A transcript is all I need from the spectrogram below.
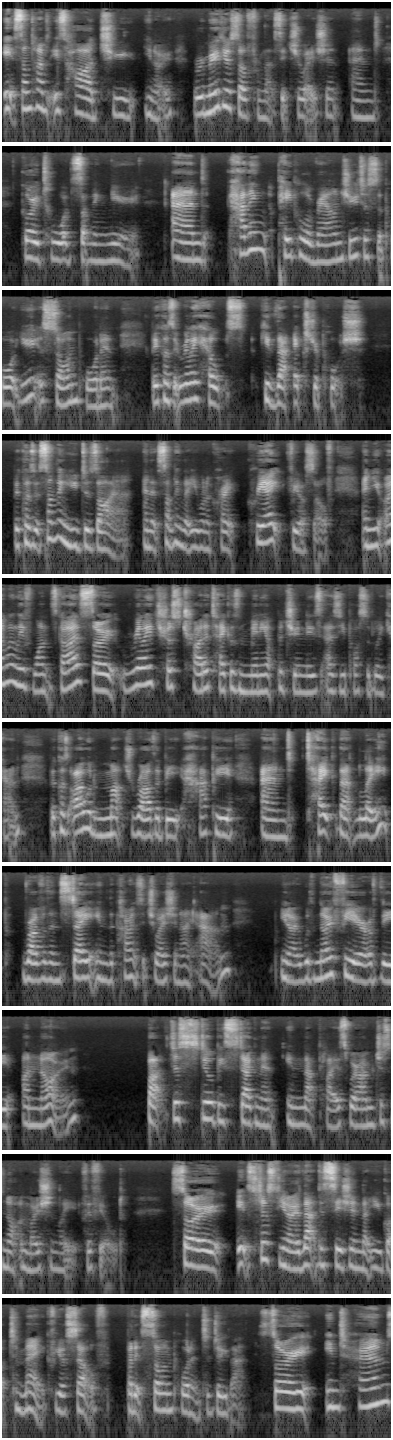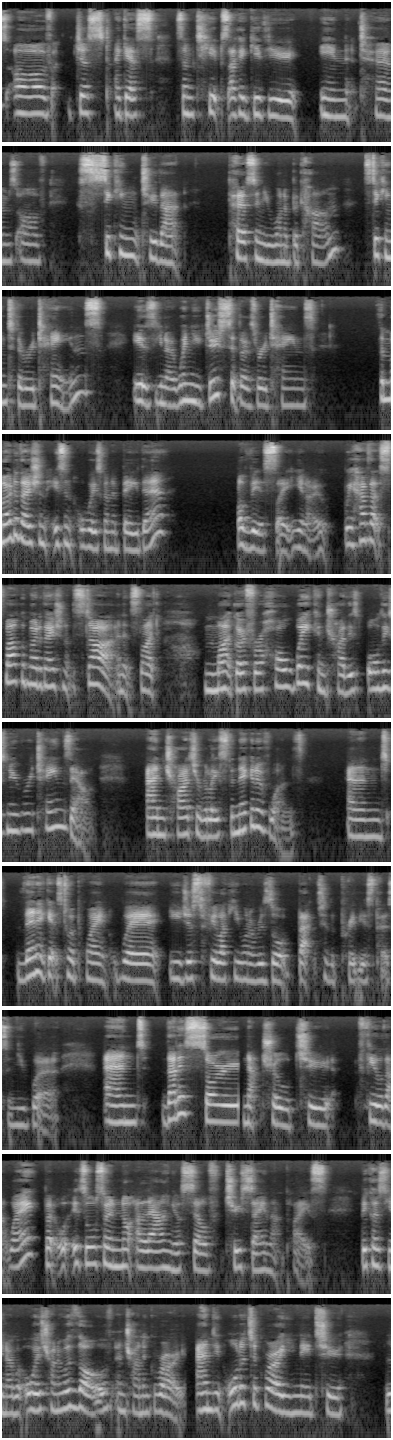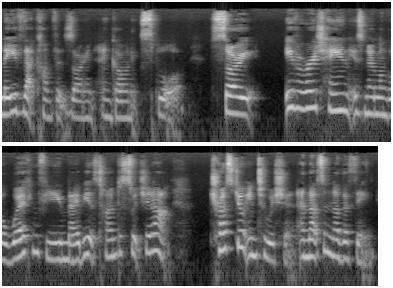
it sometimes is hard to, you know, remove yourself from that situation and go towards something new. And having people around you to support you is so important because it really helps give that extra push because it's something you desire and it's something that you want to create create for yourself. And you only live once guys so really just try to take as many opportunities as you possibly can because I would much rather be happy and take that leap rather than stay in the current situation I am you know with no fear of the unknown but just still be stagnant in that place where I'm just not emotionally fulfilled so it's just, you know, that decision that you got to make for yourself, but it's so important to do that. So, in terms of just, I guess, some tips I could give you in terms of sticking to that person you want to become, sticking to the routines, is, you know, when you do set those routines, the motivation isn't always going to be there. Obviously, you know, we have that spark of motivation at the start, and it's like, might go for a whole week and try these all these new routines out and try to release the negative ones. And then it gets to a point where you just feel like you want to resort back to the previous person you were. And that is so natural to feel that way, but it's also not allowing yourself to stay in that place because, you know, we're always trying to evolve and trying to grow. And in order to grow, you need to leave that comfort zone and go and explore. So if a routine is no longer working for you, maybe it's time to switch it up. Trust your intuition. And that's another thing.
